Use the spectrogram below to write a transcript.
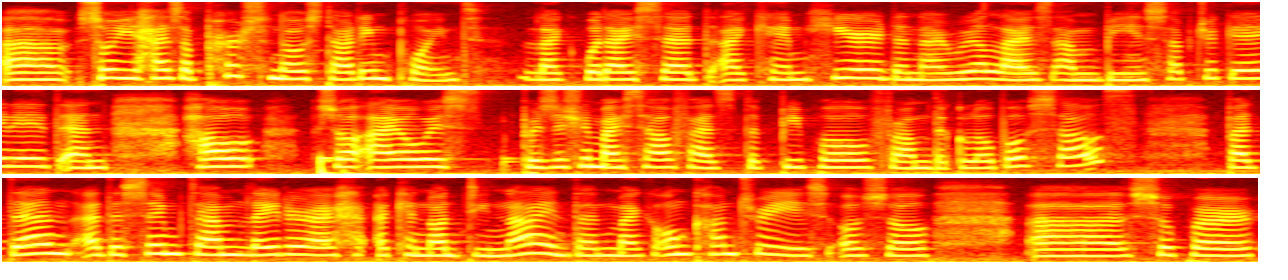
Uh, so it has a personal starting point. Like what I said, I came here, then I realized I'm being subjugated, and how. So I always position myself as the people from the global south. But then at the same time, later I, I cannot deny that my own country is also uh, super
